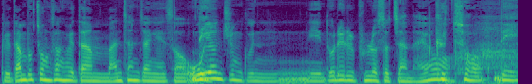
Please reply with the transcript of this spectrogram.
그 남북 정상회담 만찬장에서 네. 오연준 군이 노래를 불렀었잖아요. 그렇죠. 네.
